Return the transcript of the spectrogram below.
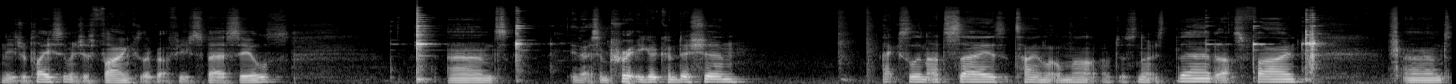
needs replacing, which is fine because I've got a few spare seals. And, you know, it's in pretty good condition. Excellent, I'd say. There's a tiny little mark I've just noticed there, but that's fine. And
